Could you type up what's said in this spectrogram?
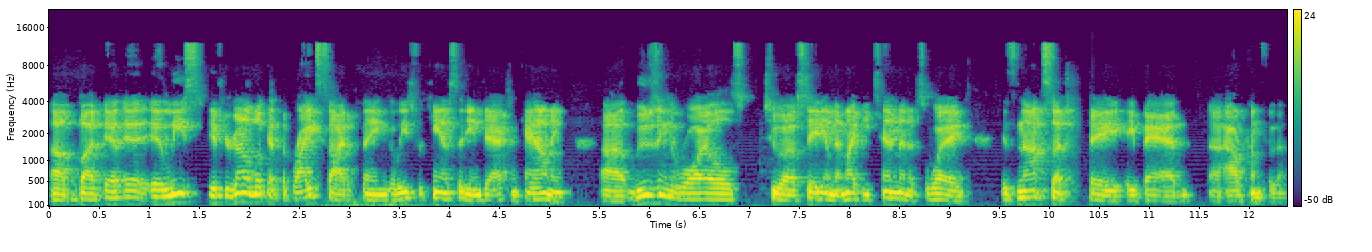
Uh, but at, at, least if you're going to look at the bright side of things, at least for Kansas City and Jackson County, uh, losing the Royals to a stadium that might be 10 minutes away is not such a, a bad uh, outcome for them.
